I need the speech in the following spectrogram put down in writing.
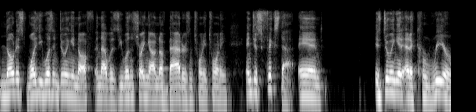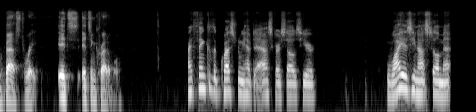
noticed what he wasn't doing enough, and that was he wasn't striking out enough batters in 2020, and just fixed that and is doing it at a career best rate. It's it's incredible. I think the question we have to ask ourselves here why is he not still a Met?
